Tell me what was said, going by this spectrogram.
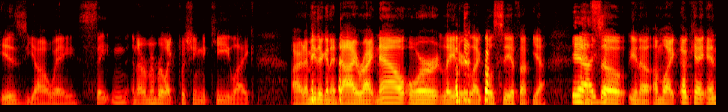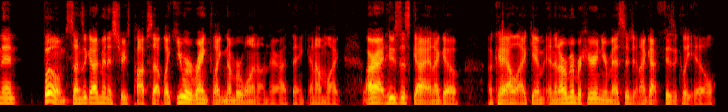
is Yahweh Satan? And I remember like pushing the key, like, all right, I'm either gonna die right now or later. Like we'll see if I'm yeah. Yeah. Exactly. so, you know, I'm like, okay, and then boom, Sons of God Ministries pops up. Like you were ranked like number one on there, I think. And I'm like, wow. all right, who's this guy? And I go, Okay, I like him. And then I remember hearing your message and I got physically ill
